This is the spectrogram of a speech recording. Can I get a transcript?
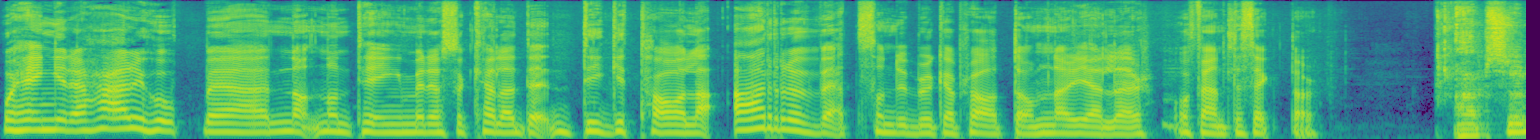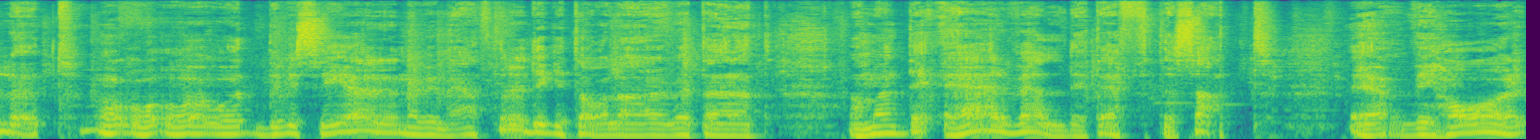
Och hänger det här ihop med någonting med det så kallade digitala arvet som du brukar prata om när det gäller offentlig sektor? Absolut. Och, och, och, det vi ser när vi mäter det digitala arvet är att ja, men det är väldigt eftersatt. Eh, vi har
